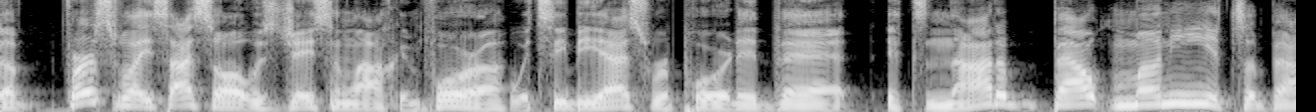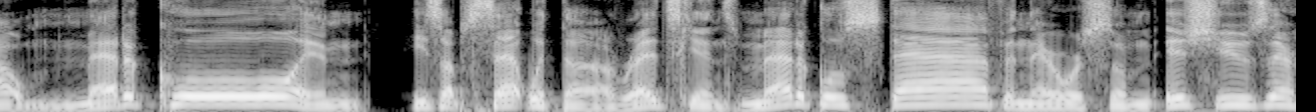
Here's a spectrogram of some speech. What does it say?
the first place I saw it was Jason La Canfora with CBS reported that it's not about money, it's about medical and he's upset with the Redskins medical staff and there were some issues there.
